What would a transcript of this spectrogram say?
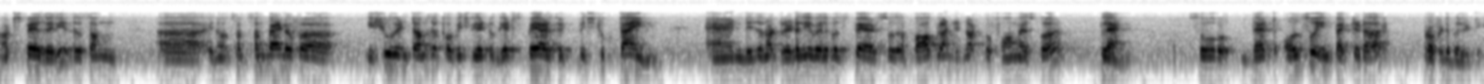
not spares really. There was some, uh, you know, some, some kind of a issue in terms of for which we had to get spares, which, which took time and these are not readily available spares. So the power plant did not perform as per plan. So that also impacted our profitability.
